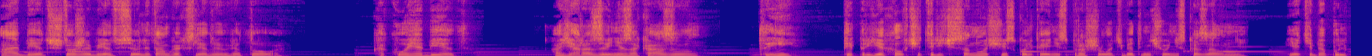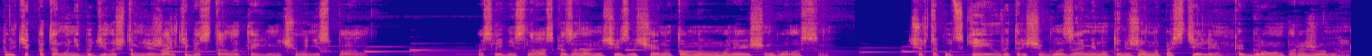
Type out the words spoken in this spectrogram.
Обед? Что же обед? Все ли там как следует готово?» «Какой обед? А я разве не заказывал? Ты? Ты приехал в четыре часа ночи, и сколько я не спрашивала тебя, ты ничего не сказал мне. Я тебя, пульпультик, потому не будила, что мне жаль тебя стало, ты ничего не спал». Последние слова сказала она чрезвычайно томным и умоляющим голосом. Чертакутский, вытаращив глаза, минуту лежал на постели, как громом пораженный.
